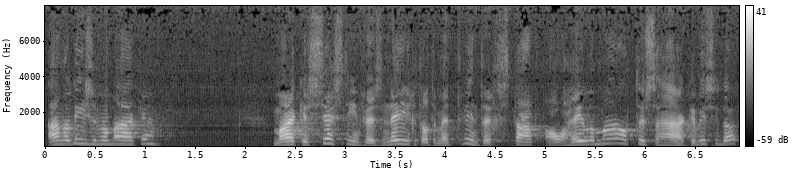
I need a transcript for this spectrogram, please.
Analyse van maken? Marcus 16 vers 9 tot en met 20 staat al helemaal tussen haken, wist u dat?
